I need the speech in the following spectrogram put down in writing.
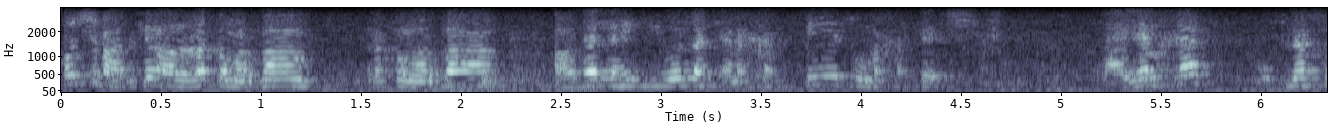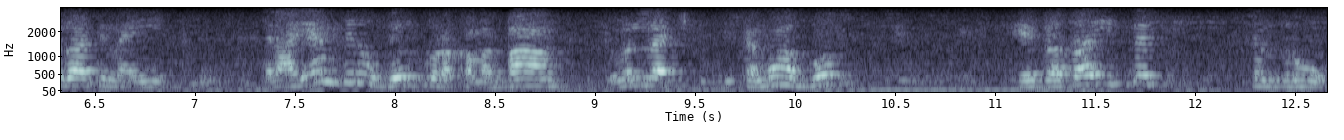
خش بعد كده على رقم أربعة رقم أربعة أو ده اللي هيجي يقول لك أنا خفيت وما خفتش. العيان خف وفي نفس الوقت ميت العيان بينه وبينكم رقم أربعة يقول لك بيسموها post hepatitis syndrome.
